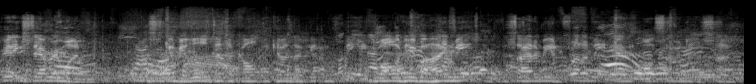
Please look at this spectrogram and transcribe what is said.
Greetings to everyone. This is going to be a little difficult because I've got, I'm speaking to all of you behind me, to the side of me, in front of me, and also into the sun.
